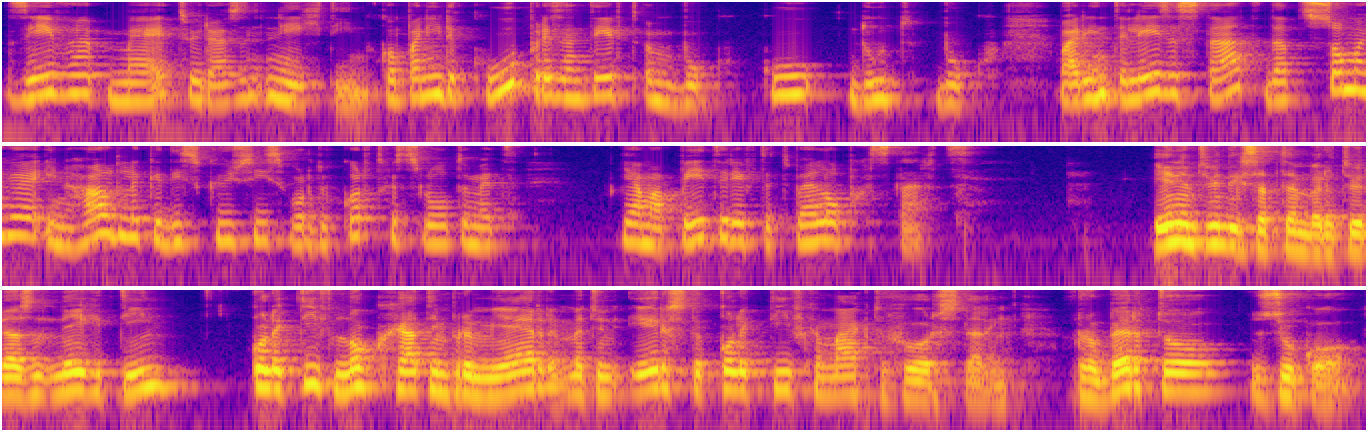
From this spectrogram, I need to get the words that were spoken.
7 mei 2019. Compagnie de Koe presenteert een boek. Koe doet boek. Waarin te lezen staat dat sommige inhoudelijke discussies worden kortgesloten met ja, maar Peter heeft het wel opgestart. 21 september 2019. Collectief NOK gaat in première met hun eerste collectief gemaakte voorstelling. Roberto Zucco.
